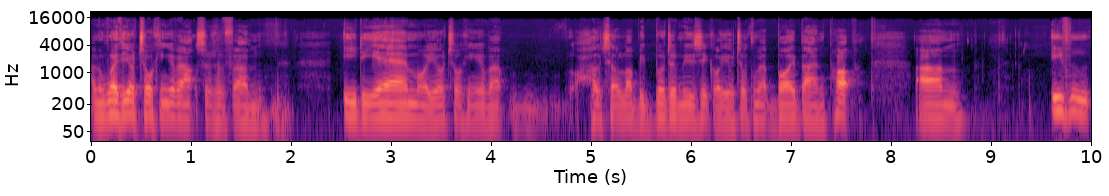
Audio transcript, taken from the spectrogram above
I mean, whether you're talking about sort of um, EDM or you're talking about hotel lobby Buddha music or you're talking about boy band pop, um, even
